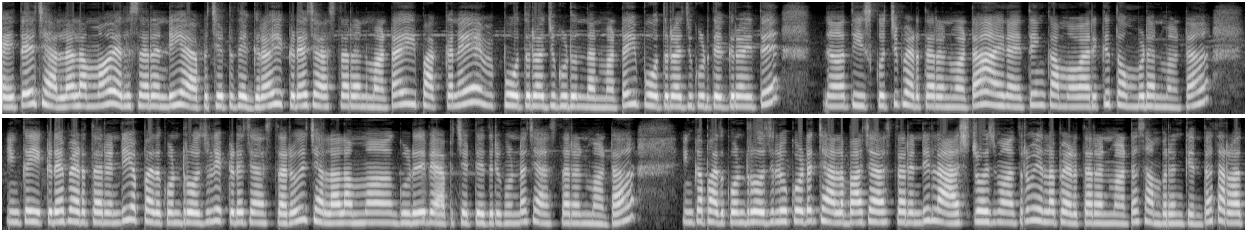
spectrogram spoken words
ఇక్కడైతే చల్లాలమ్మ వెలిసారండి వేప చెట్టు దగ్గర. ఇక్కడే చేస్తారనమాట. ఈ పక్కనే పోతురాజు గుడి ఉందనమాట. ఈ పోతురాజు గుడి దగ్గర అయితే తీసుకొచ్చి పెడతారనమాట. ఆయన అయితే ఇంకా అమ్మవారికి తమ్ముడనమాట. ఇంకా ఇక్కడే పెడతారండి. 11 రోజులు ఇక్కడే చేస్తారు. చల్లాలమ్మ గుడి వేప చెట్టు ఎదురుగుండా చేస్తారనమాట. ఇంకా 11 రోజులు కూడా చాలా బాగా చేస్తారండి. లాస్ట్ రోజు మాత్రం ఇలా పెడతారనమాట సంబరం కింద. తర్వాత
